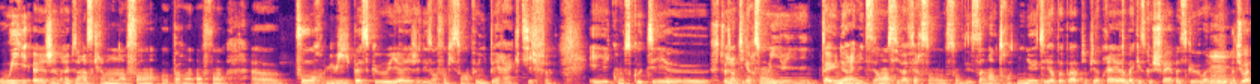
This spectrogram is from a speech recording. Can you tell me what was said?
oui, euh, j'aimerais bien inscrire mon enfant, euh, parent enfant, euh, pour lui, parce que j'ai des enfants qui sont un peu hyper actifs et qu'on ce côté... Euh, tu vois, j'ai un petit garçon, il, il t'as une heure et demie de séance, il va faire son, son dessin en 30 minutes et hop hop hop, et puis après, bah, qu'est-ce que je fais Parce que, voilà, mmh. tu vois...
